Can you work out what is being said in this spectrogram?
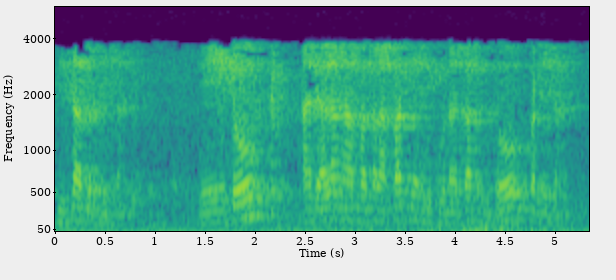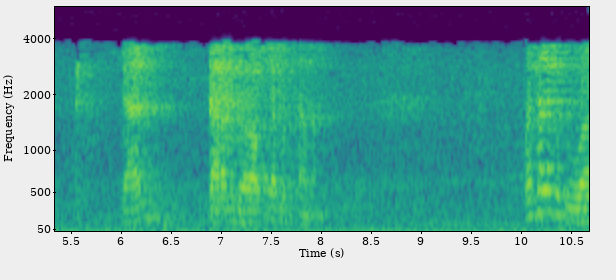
bisa berpisah. Yaitu adalah lafaz-lafaz yang digunakan untuk pernikahan. Dan cara menjawabnya pun sama. Masalah kedua,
